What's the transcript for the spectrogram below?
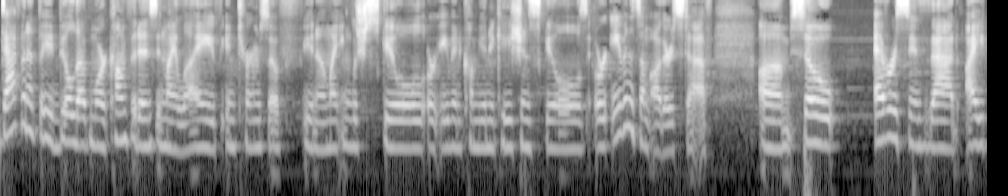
definitely build up more confidence in my life in terms of, you know, my English skill or even communication skills or even some other stuff. Um, so ever since that, I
